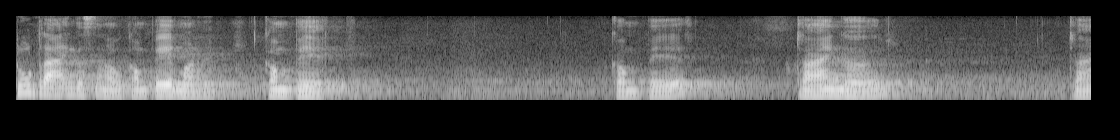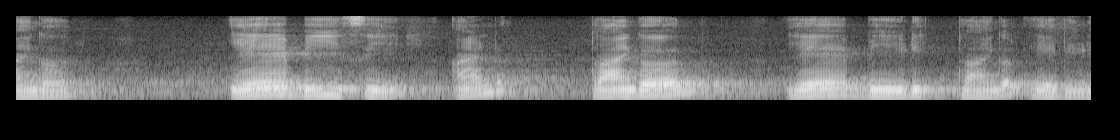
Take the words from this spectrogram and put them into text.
ಟೂ ಟ್ರಯಾಂಗಲ್ಸ್ನ ನಾವು ಕಂಪೇರ್ ಮಾಡಬೇಕು ಕಂಪೇರ್ ಕಂಪೇರ್ ಟ್ರಯಾಂಗಲ್ ಟ್ರಯಾಂಗಲ್ ಎ ಬಿ ಸಿ ಆ್ಯಂಡ್ triangle ABD triangle ABD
